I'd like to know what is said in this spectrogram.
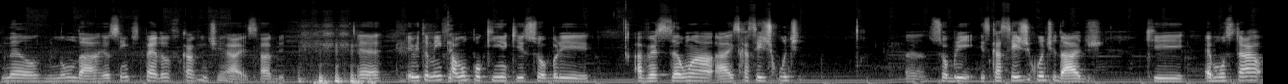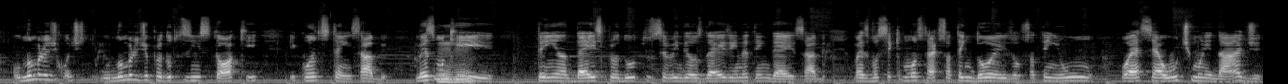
Não, não dá. Eu sempre espero ficar 20 reais, sabe? é, ele também fala um pouquinho aqui sobre a versão, a, a escassez de quantidade. Uh, sobre escassez de quantidade. Que é mostrar o número, de, o número de produtos em estoque e quantos tem, sabe? Mesmo uhum. que tenha 10 produtos, você vender os 10 ainda tem 10, sabe? Mas você que mostrar que só tem dois, ou só tem um, ou essa é a última unidade,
